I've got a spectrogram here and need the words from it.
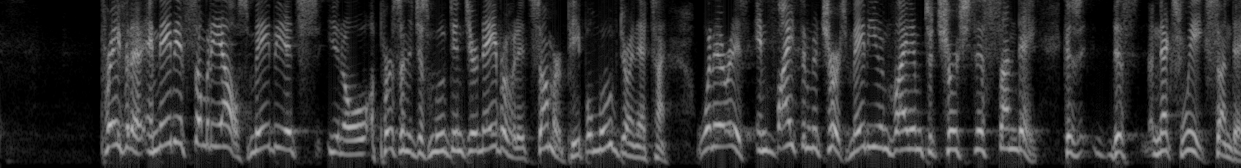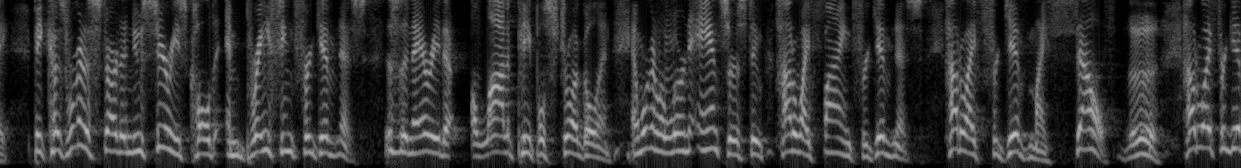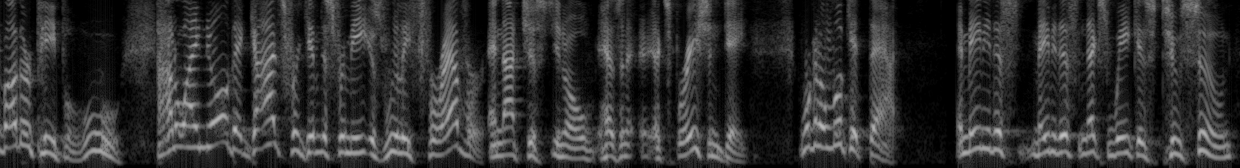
Pray for that. And maybe it's somebody else. Maybe it's, you know, a person that just moved into your neighborhood. It's summer. People move during that time whatever it is, invite them to church. Maybe you invite them to church this Sunday, because this next week, Sunday, because we're going to start a new series called Embracing Forgiveness. This is an area that a lot of people struggle in. And we're going to learn answers to how do I find forgiveness? How do I forgive myself? Ugh. How do I forgive other people? Ooh. How do I know that God's forgiveness for me is really forever and not just, you know, has an expiration date? We're going to look at that. And maybe this, maybe this next week is too soon,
